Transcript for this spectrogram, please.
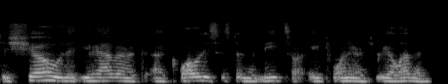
to show that you have a, a quality system that meets our 820 or 311.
